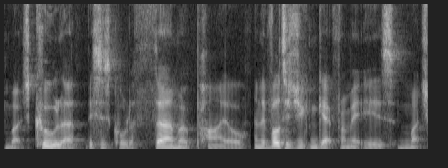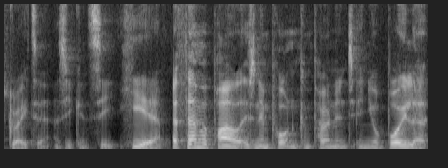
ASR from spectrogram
much cooler. This is called a thermopile, and the voltage you can get from it is much greater, as you can see here. A thermopile is an important component in your boiler.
